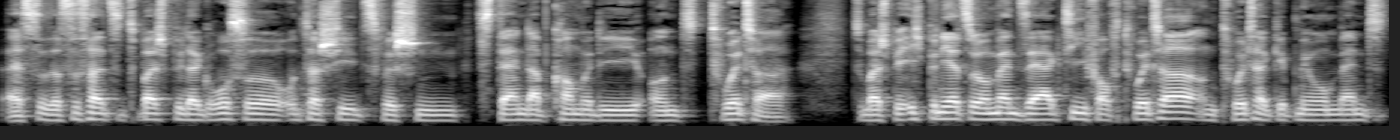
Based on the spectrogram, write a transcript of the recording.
Also das ist halt so zum Beispiel der große Unterschied zwischen Stand-up-Comedy und Twitter. Zum Beispiel, ich bin jetzt im Moment sehr aktiv auf Twitter und Twitter gibt mir im Moment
